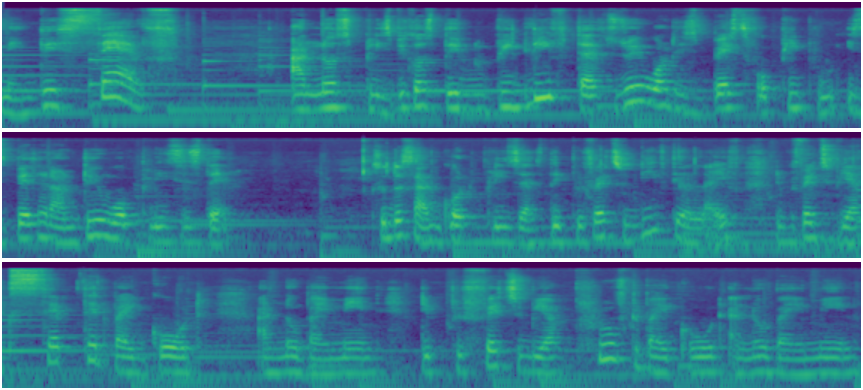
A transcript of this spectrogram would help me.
men. They serve and not please because they believe that doing what is best for people is better than doing what pleases them. So those are God pleasers. They prefer to live their life, they prefer to be accepted by God and not by men. They prefer to be approved by God and not by men.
